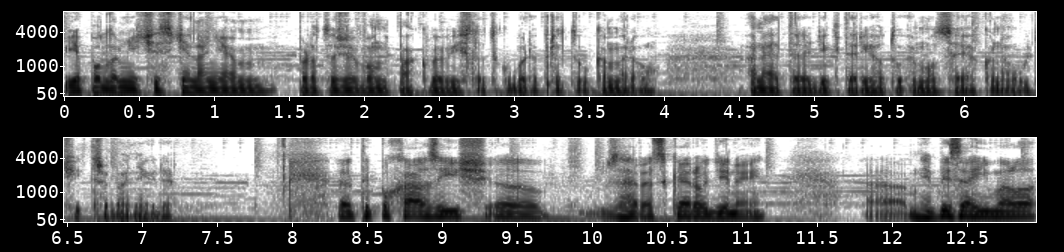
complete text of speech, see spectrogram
je podle mě čistě na něm, protože on pak ve výsledku bude před tou kamerou a ne ty lidi, kteří ho tu emoci jako naučí třeba někde. Eh, ty pocházíš z herecké rodiny. Mě by zajímalo,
